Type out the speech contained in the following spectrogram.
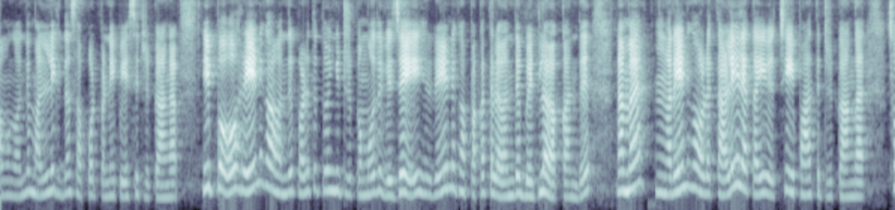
அவங்க வந்து மல்லிக்கு தான் சப்போர்ட் பண்ணி பேசிகிட்டு இருக்காங்க இப்போது ரேணுகா வந்து படுத்து தூங்கிட்டு இருக்கும்போது விஜய் ரேணுகா பக்கத்தில் வந்து பெட்டில் உக்காந்து நம்ம ரேணுகாவோட தலையில் கை வச்சு பார்த்துட்டு இருக்காங்க ஸோ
